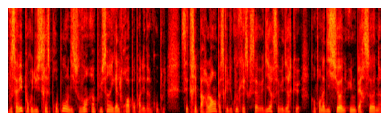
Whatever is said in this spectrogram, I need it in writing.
Vous savez, pour illustrer ce propos, on dit souvent 1 plus 1 égale 3 pour parler d'un couple. C'est très parlant parce que du coup, qu'est-ce que ça veut dire? Ça veut dire que quand on additionne une personne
